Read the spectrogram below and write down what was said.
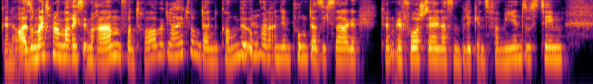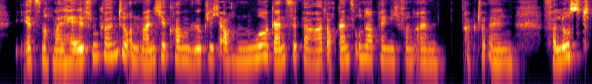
genau. Also manchmal mache ich es im Rahmen von Trauerbegleitung. Dann kommen wir irgendwann an den Punkt, dass ich sage, ich könnte mir vorstellen, dass ein Blick ins Familiensystem jetzt nochmal helfen könnte. Und manche kommen wirklich auch nur ganz separat, auch ganz unabhängig von einem aktuellen Verlust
